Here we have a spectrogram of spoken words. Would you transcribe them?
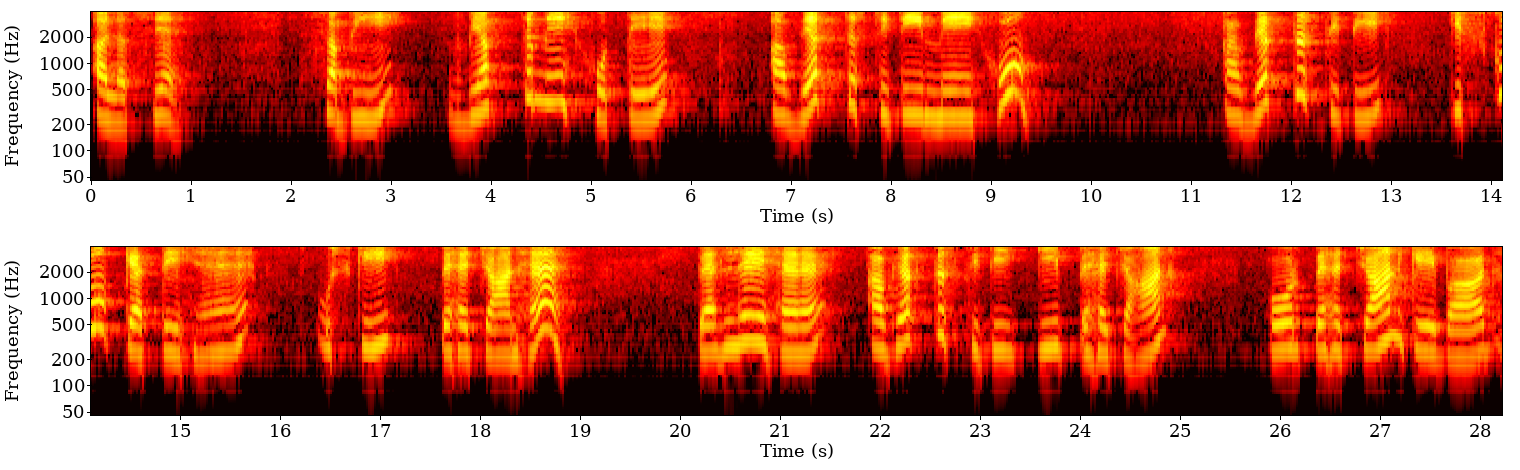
अलस्य। सभी व्यक्त में होते अव्यक्त स्थिति में हो? अव्यक्त स्थिति किसको कहते हैं? उसकी पहचान है। पहले है अव्यक्त स्थिति की पहचान और पहचान के बाद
